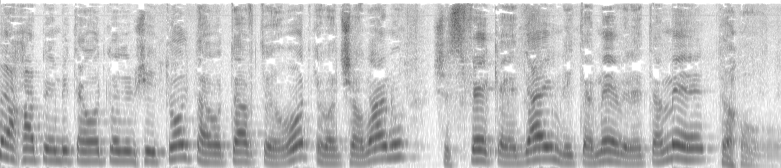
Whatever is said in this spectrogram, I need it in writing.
באחת מהן בטהרות קודם שייטול טהרותיו טהורות, כיוון שאמרנו שספק הידיים להיטמא ולטמא טהור.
